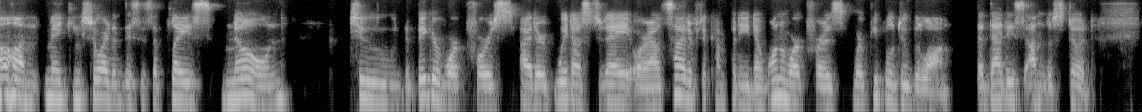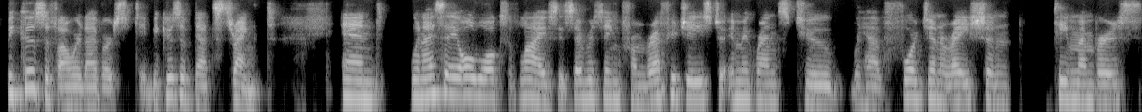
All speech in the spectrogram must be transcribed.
on making sure that this is a place known to the bigger workforce either with us today or outside of the company that want to work for us where people do belong that that is understood because of our diversity because of that strength. And when i say all walks of lives it's everything from refugees to immigrants to we have fourth generation team members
